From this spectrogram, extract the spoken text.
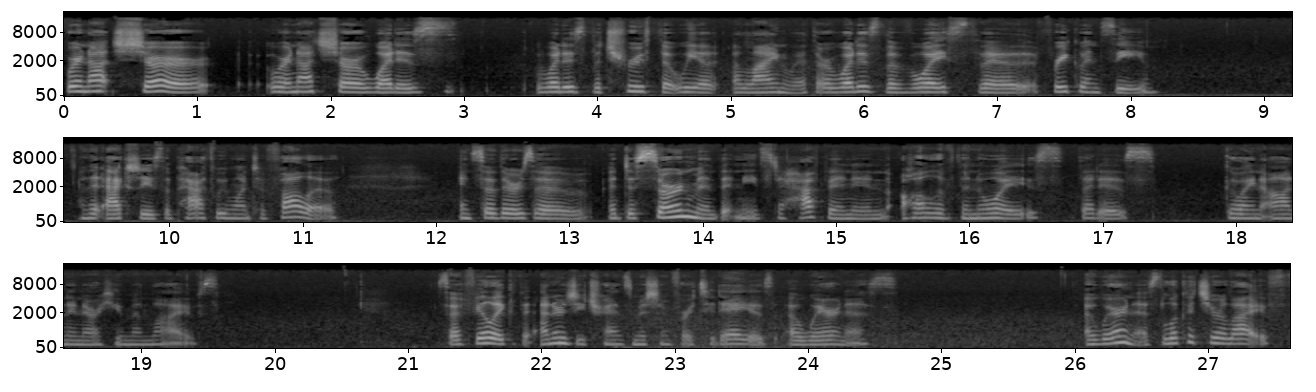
we're not sure we're not sure what is what is the truth that we align with or what is the voice the frequency that actually is the path we want to follow. And so there's a, a discernment that needs to happen in all of the noise that is going on in our human lives. So i feel like the energy transmission for today is awareness awareness look at your life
